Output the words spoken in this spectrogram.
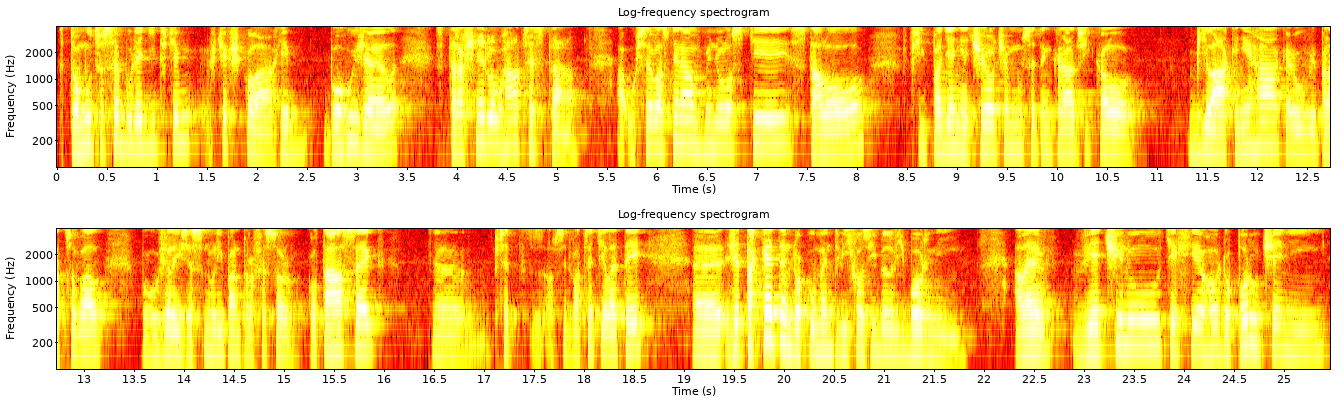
k tomu, co se bude dít v, těm, v těch školách, je bohužel strašně dlouhá cesta a už se vlastně nám v minulosti stalo v případě něčeho, čemu se tenkrát říkalo Bílá kniha, kterou vypracoval bohužel již zesnulý pan profesor Kotásek, před asi 20 lety, že také ten dokument výchozí byl výborný, ale většinu těch jeho doporučení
